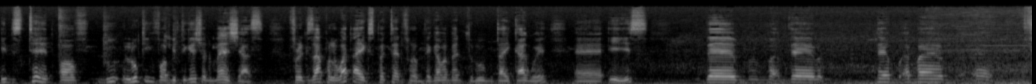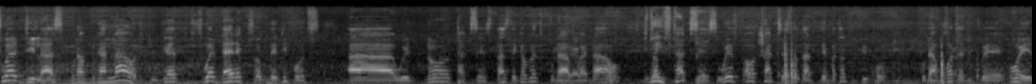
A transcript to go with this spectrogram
instead of looking for mitigation measures. For example, what I expected from the government through Mutai Kagwe uh, is the the the uh, uh, fuel dealers would have been allowed to get fuel direct from the depots uh, with no taxes. That's the government could have uh, now waived taxes, waived all taxes, so that the Matatu people could have uh, oil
